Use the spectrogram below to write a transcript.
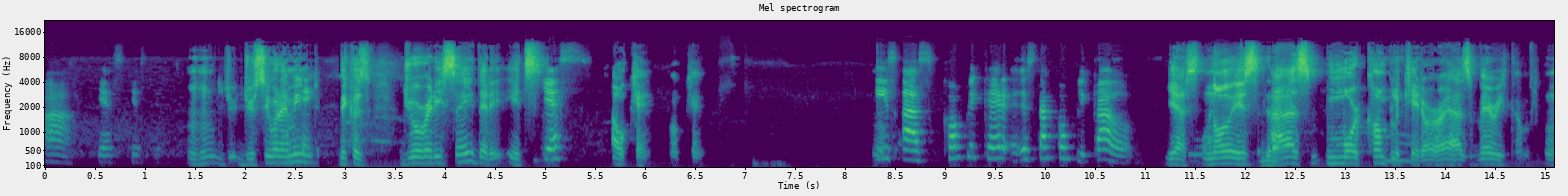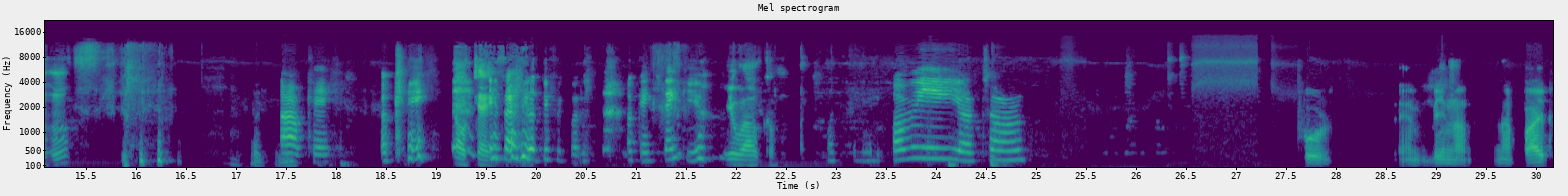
ah, yes, yes, yes. hmm Do, do you see what I mean? Okay. Because you already say that it, it's Yes, okay. Okay. is as complicated, es tan complicado. Yes. No is Yeah. as more complicated or as very complicated. Ah, okay, okay. Okay. It's a little difficult. Okay, thank you. You're welcome. Okay, Omi, your turn. for and being a, a pilot.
